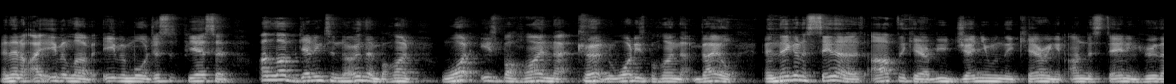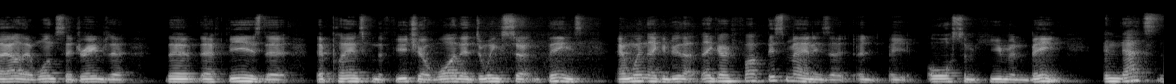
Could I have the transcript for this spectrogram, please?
and then I even love even more. Just as Pierre said, I love getting to know them behind what is behind that curtain, what is behind that veil, and they're gonna see that as aftercare of you genuinely caring and understanding who they are, their wants, their dreams, their their their fears, their their plans for the future, why they're doing certain things. And when they can do that, they go, "Fuck, this man is a, a, a awesome human being," and that's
